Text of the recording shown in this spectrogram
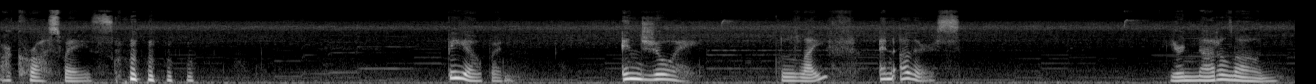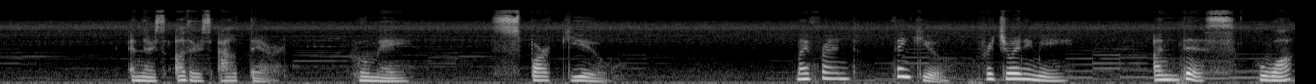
our crossways. Be open. Enjoy life and others. You're not alone, and there's others out there who may spark you. My friend, thank you for joining me on this walk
